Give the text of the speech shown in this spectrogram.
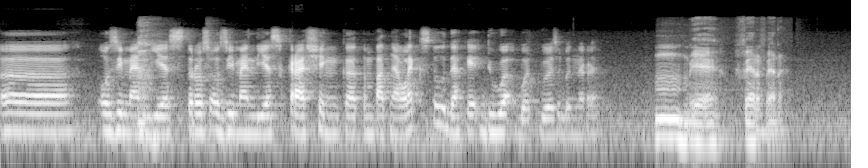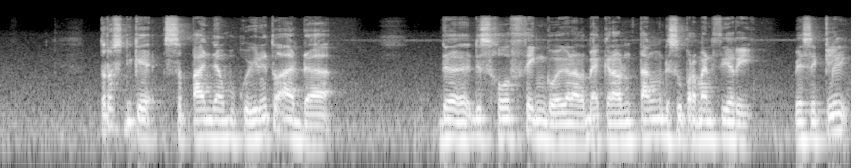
eh Ozymandias terus Ozymandias crashing ke tempatnya Lex tuh udah kayak dua buat gue sebenarnya Hmm, ya fair fair. Terus di kayak sepanjang buku ini tuh ada the this whole thing gue kenal background tentang the Superman theory. Basically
